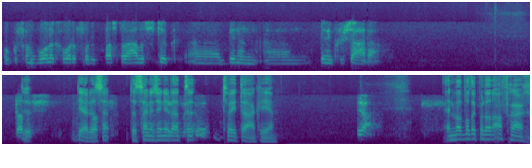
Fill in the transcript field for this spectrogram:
ook verantwoordelijk geworden voor het pastorale stuk eh, binnen, ehm, binnen Cruzada. Dat De- is, Ja, dat zijn, dat zijn dus inderdaad twee taken, ja. ja, En wat, wat ik me dan afvraag,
